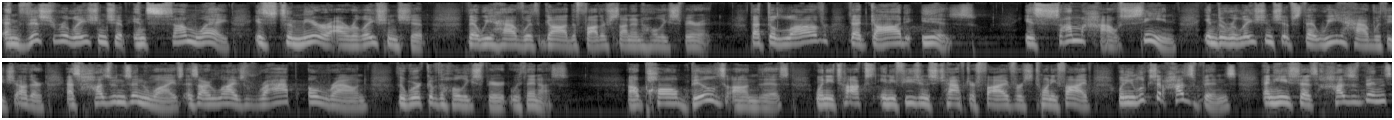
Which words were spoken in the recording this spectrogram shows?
And this relationship, in some way, is to mirror our relationship that we have with God, the Father, Son, and Holy Spirit. That the love that God is, is somehow seen in the relationships that we have with each other as husbands and wives, as our lives wrap around the work of the Holy Spirit within us. Now, Paul builds on this when he talks in Ephesians chapter 5, verse 25, when he looks at husbands and he says, Husbands,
